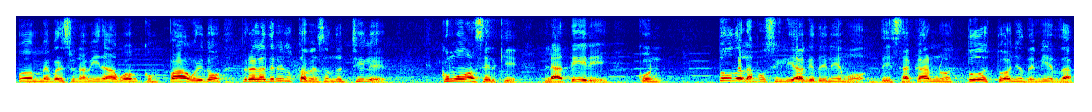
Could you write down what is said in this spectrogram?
weón, me parece una mina weón, con power y todo. Pero la Tere no está pensando en Chile. ¿Cómo va a ser que la Tere, con toda la posibilidad que tenemos de sacarnos todos estos años de mierda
